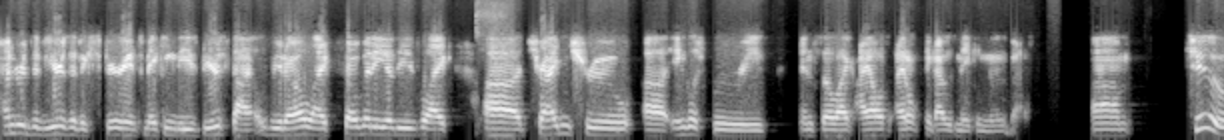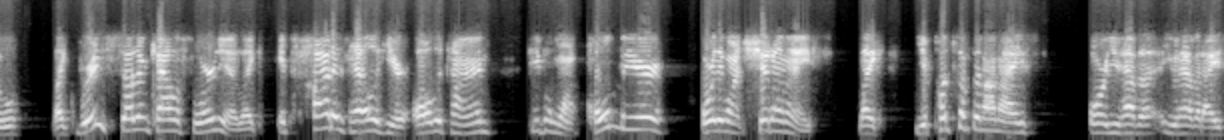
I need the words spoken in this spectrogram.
hundreds of years of experience making these beer styles, you know, like so many of these like uh, tried and true uh, English breweries. And so like I also I don't think I was making them the best. Um, two, like we're in Southern California, like it's hot as hell here all the time people want cold beer or they want shit on ice. Like you put something on ice or you have a you have it ice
